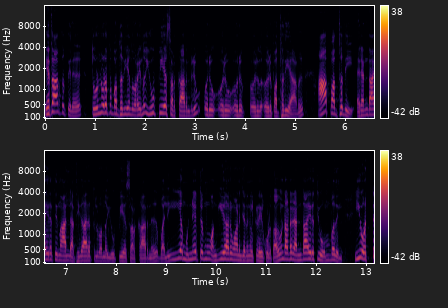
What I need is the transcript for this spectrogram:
യഥാർത്ഥത്തിൽ തൊഴിലുറപ്പ് പദ്ധതി എന്ന് പറയുന്നത് യു പി എ സർക്കാരിന്റെ ഒരു ഒരു ഒരു ഒരു ഒരു ഒരു പദ്ധതിയാണ്. ആ പദ്ധതി രണ്ടായിരത്തി നാലിൽ അധികാരത്തിൽ വന്ന യു പി എ സർക്കാരിന് വലിയ മുന്നേറ്റവും അംഗീകാരവുമാണ് ജനങ്ങൾക്കിടയിൽ കൊടുത്തത്. അതുകൊണ്ടാണ് രണ്ടായിരത്തി ഒമ്പതിൽ ഈ ഒറ്റ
